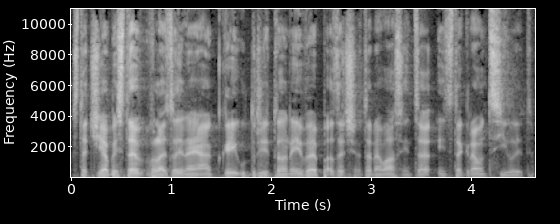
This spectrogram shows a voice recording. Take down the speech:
Stačí, abyste vlezli na nějaký udržitelný web a začnete na vás Instagram cílit.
